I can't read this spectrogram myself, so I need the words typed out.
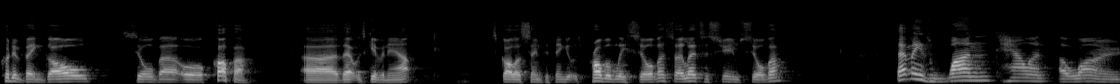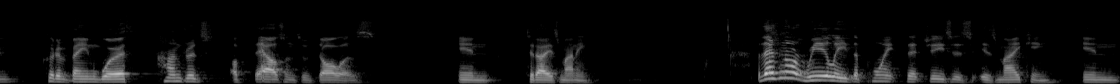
could have been gold, silver, or copper uh, that was given out. Scholars seem to think it was probably silver, so let's assume silver. That means one talent alone could have been worth hundreds of thousands of dollars in today's money. But that's not really the point that Jesus is making in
